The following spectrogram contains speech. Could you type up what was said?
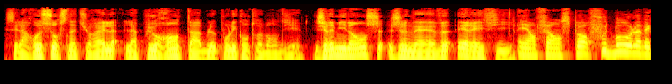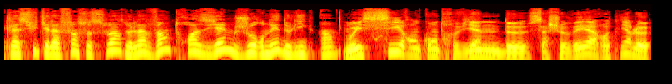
C'est la ressource naturelle la plus rentable pour les contrebandiers. Jérémy Lanche, Genève, RFI. Et enfin en sport, football avec la suite et la fin ce soir de la 23e journée de Ligue 1. Oui, six rencontres viennent de s'achever, à retenir le,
